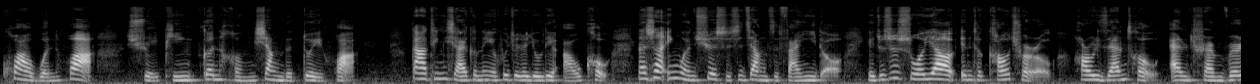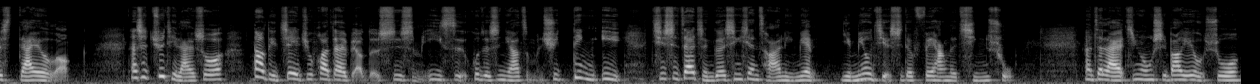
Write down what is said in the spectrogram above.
跨文化、水平跟横向的对话。大家听起来可能也会觉得有点拗口，但是它英文确实是这样子翻译的哦，也就是说要 intercultural, horizontal and transverse dialogue。但是具体来说，到底这句话代表的是什么意思，或者是你要怎么去定义？其实，在整个新宪草案里面也没有解释的非常的清楚。那再来，《金融时报》也有说，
